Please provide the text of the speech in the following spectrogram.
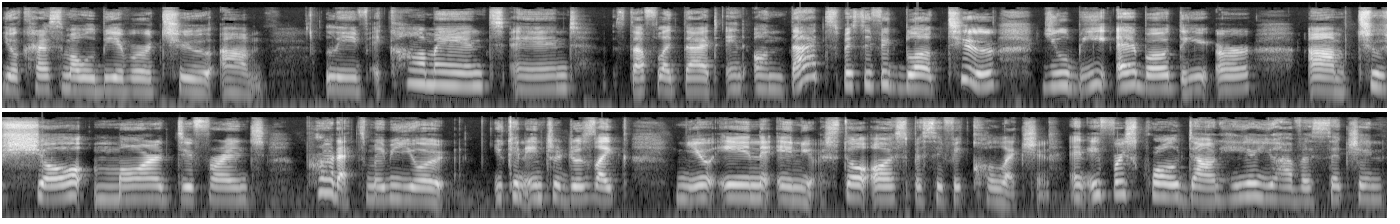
your customer will be able to um leave a comment and stuff like that. And on that specific blog too you'll be able there um, to show more different products. Maybe your you can introduce like new in in your store or specific collection. And if we scroll down here you have a section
